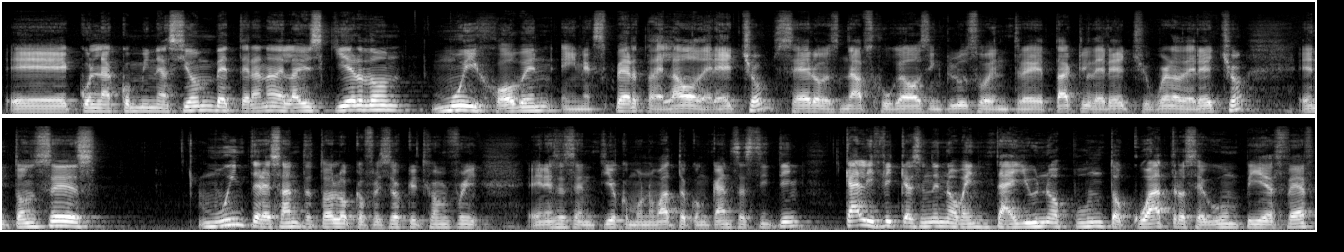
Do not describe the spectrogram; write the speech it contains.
Eh, con la combinación veterana del lado izquierdo, muy joven e inexperta del lado derecho, cero snaps jugados incluso entre tackle derecho y guarda derecho. Entonces, muy interesante todo lo que ofreció Chris Humphrey en ese sentido como novato con Kansas City. Calificación de 91.4 según PFF.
